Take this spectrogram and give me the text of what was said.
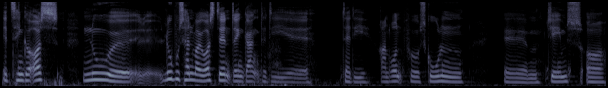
Jeg tænker også, nu, øh, Lupus han var jo også den dengang, da de, øh, da de rendte rundt på skolen, øh, James og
